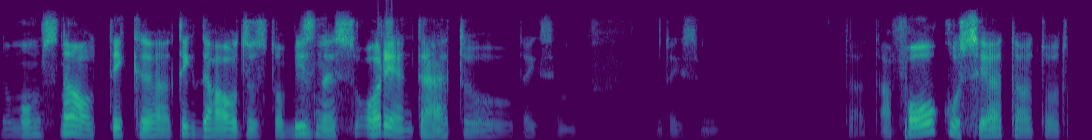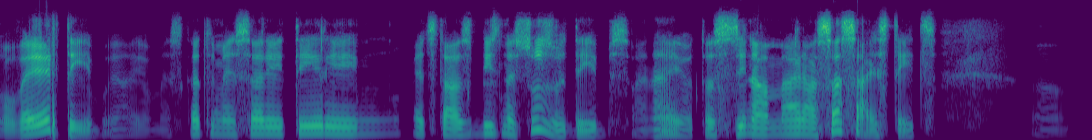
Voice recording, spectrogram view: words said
Nu, mums nav tik, tik daudz uz to biznesu orientētu, teiksim, teiksim, tā, tā fokus, ja, tā, to, to vērtību. Ja, mēs skatāmies arī tīri nu, pēc tās biznesa uzvedības, ne, jo tas zināmā mērā sasaistīts. Um,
